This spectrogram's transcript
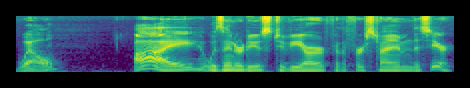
Well, I was introduced to VR for the first time this year.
